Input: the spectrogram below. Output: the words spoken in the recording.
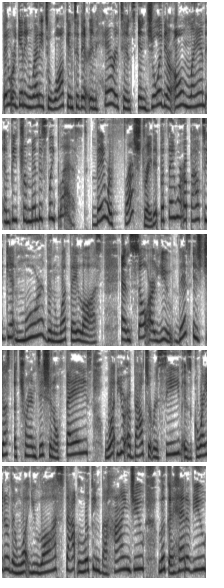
They were getting ready to walk into their inheritance, enjoy their own land, and be tremendously blessed. They were frustrated, but they were about to get more than what they lost. And so are you. This this is just a transitional phase. What you're about to receive is greater than what you lost. Stop looking behind you. Look ahead of you.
